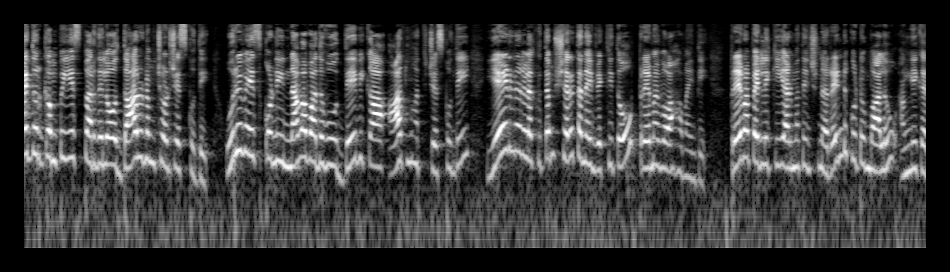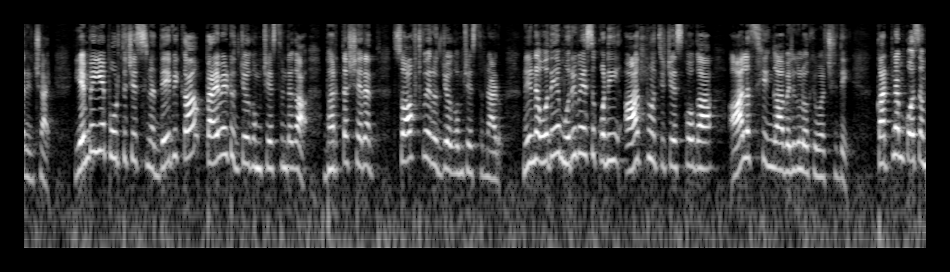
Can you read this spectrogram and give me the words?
రాయదుర్గం పిఎస్ పరిధిలో దారుణం చోటు చేసుకుంది. ఉరి వేసుకొని నవవధువు దేవిక ఆత్మహత్య చేసుకుంది. ఏడు నెలల క్రితం శరత్ అనే వ్యక్తితో ప్రేమ వివాహమైంది. ప్రేమ పెళ్ళికి అనుమతించిన రెండు కుటుంబాలు అంగీకరించాయి. ఎంబీఏ పూర్తి చేసిన దేవిక ప్రైవేట్ ఉద్యోగం చేస్తుండగా భర్త శరత్ సాఫ్ట్వేర్ ఉద్యోగం చేస్తున్నాడు. నిన్న ఉదయం ఉరివేసుకుని ఆత్మహత్య చేసుకోగా ఆలస్యంగా వెలుగులోకి వచ్చింది. కట్నం కోసం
